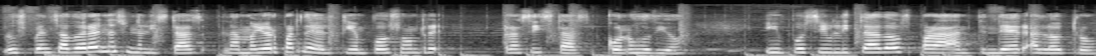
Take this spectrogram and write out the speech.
Los pensadores nacionalistas la mayor parte del tiempo son racistas, con odio, imposibilitados para entender al otro,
